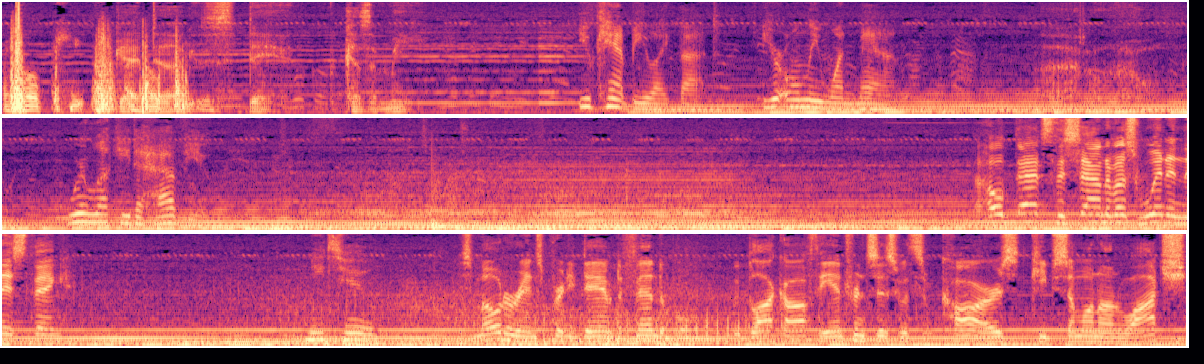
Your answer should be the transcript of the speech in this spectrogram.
I hope he. I Guy hope Doug is dead because of me. You can't be like that. You're only one man. I don't know. We're lucky to have you. I hope that's the sound of us winning this thing. Me too. This motor inn's pretty damn defendable. We block off the entrances with some cars, keep someone on watch.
